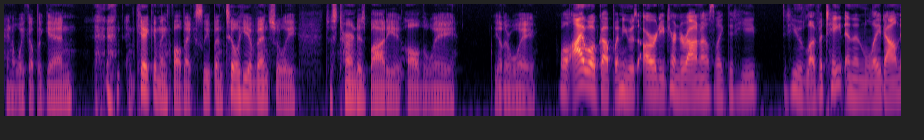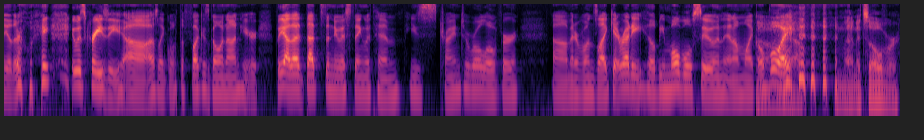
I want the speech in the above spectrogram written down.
kind of wake up again and, and kick, and then fall back asleep until he eventually just turned his body all the way the other way. Well, I woke up when he was already turned around. I was like, did he did he levitate and then lay down the other way? It was crazy. Uh, I was like, what the fuck is going on here? But yeah, that that's the newest thing with him. He's trying to roll over. Um, and everyone's like, get ready, he'll be mobile soon. And I'm like, oh, Oh, boy. yeah. and then it's over.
